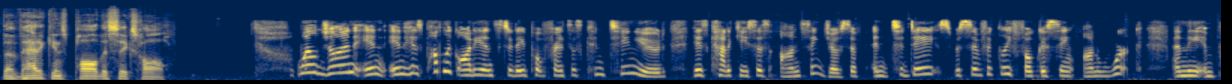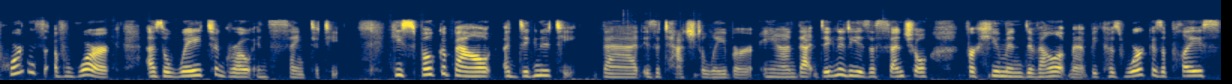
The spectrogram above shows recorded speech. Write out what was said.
the Vatican's Paul VI Hall? Well, John, in, in his public audience today, Pope Francis continued his catechesis on St. Joseph, and today specifically focusing on work and the importance of work as a way to grow in sanctity. He spoke about a dignity that is attached to labor. And that dignity is essential for human development because work is a place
